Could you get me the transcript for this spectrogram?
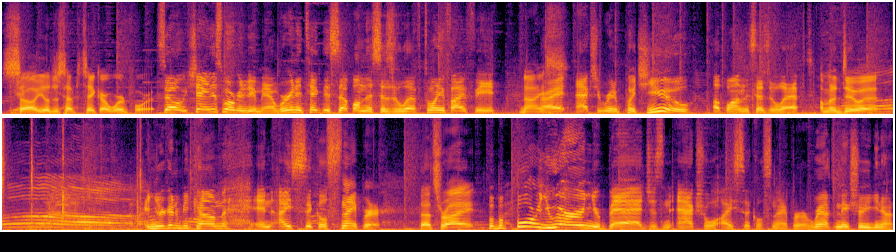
So you'll just have to take our word for it. So Shayne, this is what we're gonna do, man. We're gonna take this up on the scissor lift, 25 feet. Nice. All right. Actually, we're gonna put you up on the scissor lift, I'm gonna do it. and you're gonna become an icicle sniper. That's right. But before you earn your badge as an actual icicle sniper, we're gonna have to make sure you know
